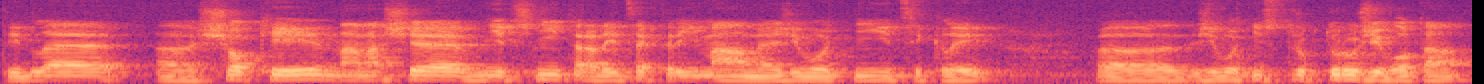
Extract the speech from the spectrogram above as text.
tyhle eh, šoky na naše vnitřní tradice, které máme, životní cykly, eh, životní strukturu života,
